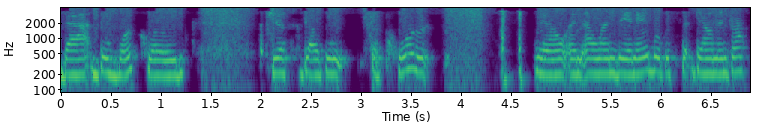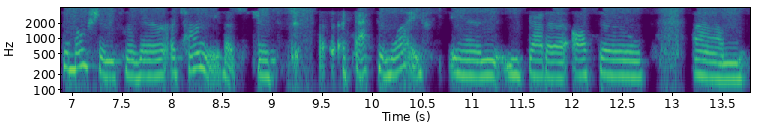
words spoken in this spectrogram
that the workload just doesn't support, you know, an LN being able to sit down and draft a motion for their attorney. That's just a fact of life. And you've got to also um,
